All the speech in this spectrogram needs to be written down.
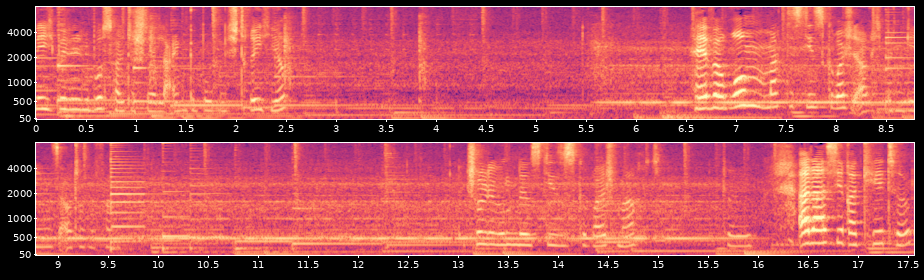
Nee, ich bin in die Bushaltestelle eingebogen. Ich drehe hier. Hey, warum macht es dieses Geräusch? Ach, ich bin gegen das Auto gefahren. Entschuldigung, dass es dieses Geräusch macht. Ah, da ist die Rakete.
